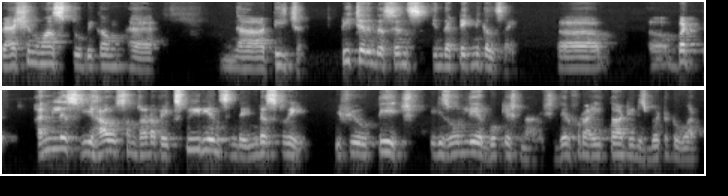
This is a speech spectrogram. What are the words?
passion was to become a, a, teacher. Teacher in the sense in the technical side. Uh, but unless we have some sort of experience in the industry if you teach it is only a bookish knowledge. Therefore i thought it is better to work.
